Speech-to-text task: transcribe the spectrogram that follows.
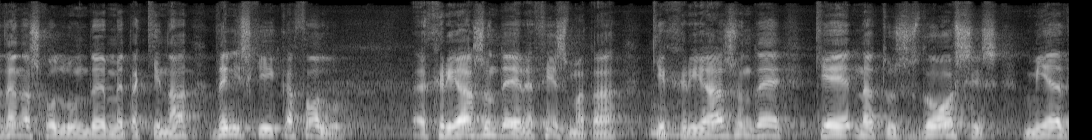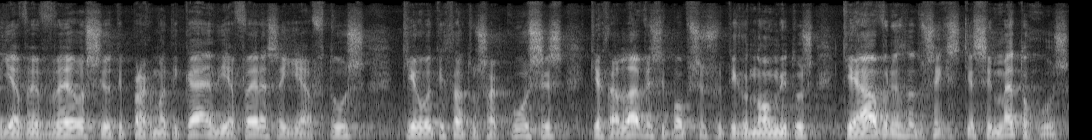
δεν ασχολούνται με τα κοινά. Δεν ισχύει καθόλου. Ε, χρειάζονται ερεθίσματα και χρειάζονται και να τους δώσεις μια διαβεβαίωση ότι πραγματικά ενδιαφέρεσαι για αυτούς και ότι θα τους ακούσεις και θα λάβεις υπόψη σου τη γνώμη τους και αύριο θα τους έχεις και συμμέτοχους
